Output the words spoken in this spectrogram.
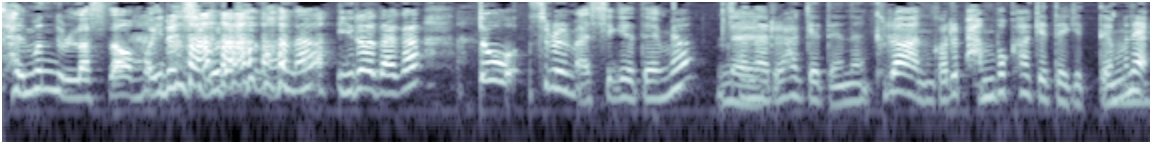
잘못 눌렀어. 뭐 이런 식으로 하거나 이러다가 또 술을 마시게 되면 네. 전화를 네. 하게 되는 그러한 거를 반복하게 되기 때문에 음.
